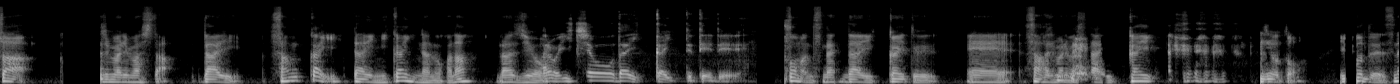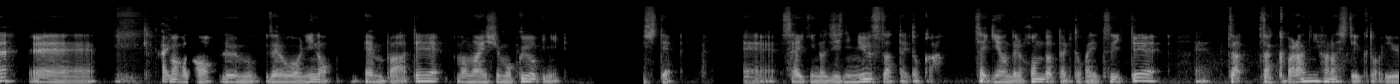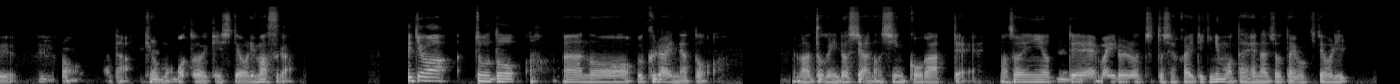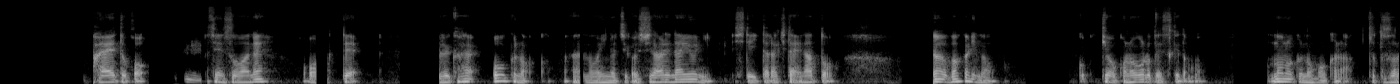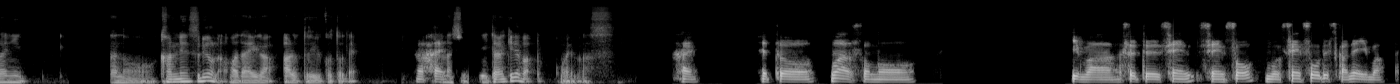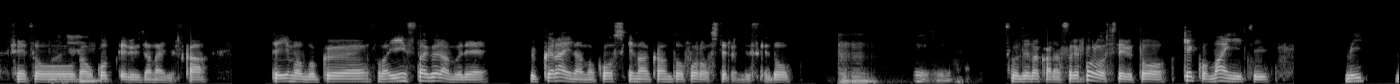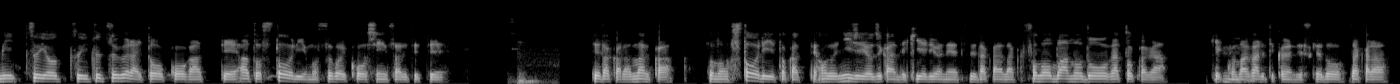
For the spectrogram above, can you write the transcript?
さあ、始まりました。第3回？第2回になるのかな？ラジオあ。れも一応第1回って体で、そうなんですね。第1回という、えー、さあ始まりました。第1回ラジオということでですね、えーはいまあ、このルーム052のメンバーで、まあ、毎週木曜日にして、えー最近の時事ニュースだったりとか、最近読んでる本だったりとかについて、えーざざっくばらんに話していくといううんまた今日もお届けしておりますが、最近はちょうど、あの、ウクライナと、まあ、特にロシアの侵攻があって、まあ、それによって、まあ、いろいろちょっと社会的にも大変な状態が起きており、早いとこ、うん。戦争はね、終わって、それから多くのあの命が失われないようにしていただきたいなと、願うばかりの、こ今日この頃ですけども、ののくんの方から、ちょっとそれにあの関連するような話題があるということで、あはい、話していただければと思います。はい。えっと、まあ、その、今、そうやって戦戦争？もう戦争ですかね、今。戦争が起こってるじゃないですか。で、今僕、そのインスタグラムで、ウクライナの公式のアカウントをフォローしてるんですけど、うんうん。ほうほうそれでだから、それフォローしてると、結構毎日、み3つ、4つ、5つぐらい投稿があって、あとストーリーもすごい更新されててうん、で、だからなんか、そのストーリーとかって本当に24時間で消えるようなやつで、だからなんかその場の動画とかが結構流れてくるんですけど、だから、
